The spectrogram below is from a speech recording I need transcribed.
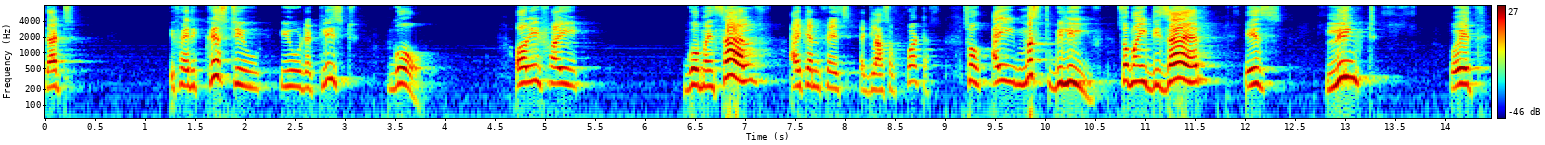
that if I request you, you would at least go or if I go myself, I can fetch a glass of water. So, I must believe. So, my desire is linked with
